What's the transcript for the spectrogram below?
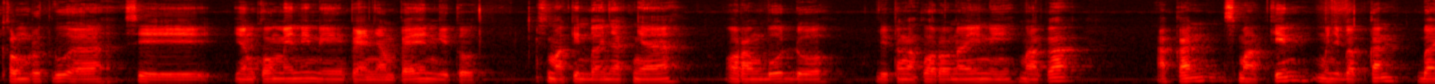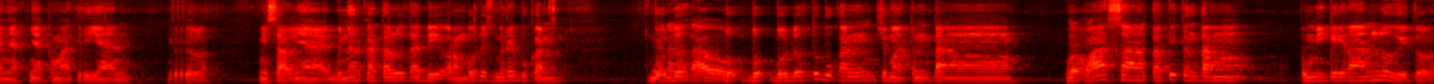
kalau menurut gue si yang komen ini pengen nyampein gitu semakin banyaknya orang bodoh di tengah corona ini maka akan semakin menyebabkan banyaknya kematian gitu loh. Misalnya benar kata lu tadi orang bodoh sebenarnya bukan bodoh tahu. bo- bo- bodoh tuh bukan cuma tentang wawasan tapi tentang pemikiran lu gitu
